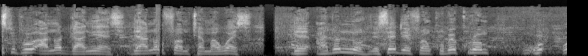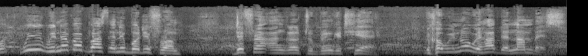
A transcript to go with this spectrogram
these people are not Ghanaians. They are not from Tema West. They, I don't know. They said they're from Kubekurum. We, we never asked anybody from different angle to bring it here because we know we have the numbers.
